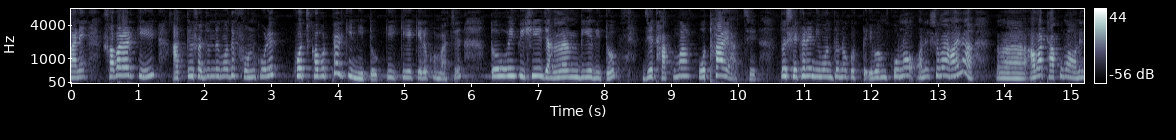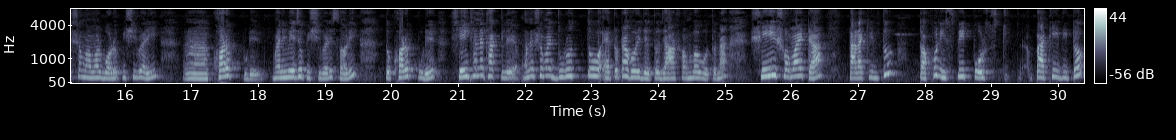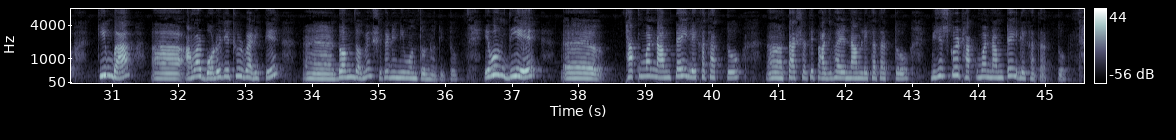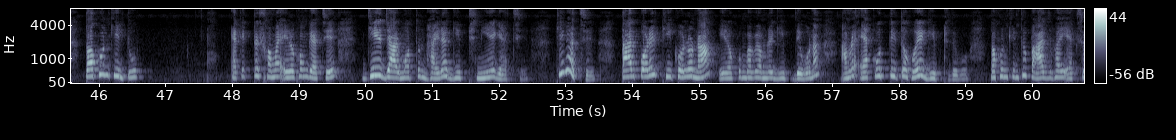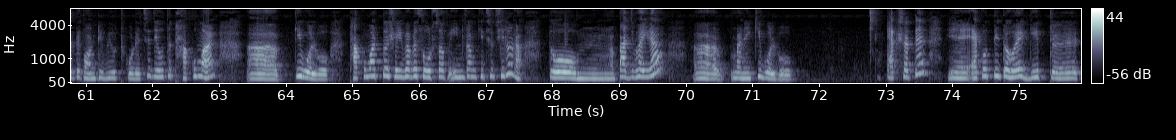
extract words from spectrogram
মানে সবার আর কি আত্মীয় স্বজনদের মধ্যে ফোন করে খোঁজ খবরটা আর কি নিত, কি, কে কীরকম আছে। তো ওই পিসি জানালান দিয়ে দিত যে, ঠাকুমা কোথায় আছে? তো সেখানে নিমন্ত্রণ করতো। এবং কোনো, অনেক সময় হয় না আমার ঠাকুমা অনেক সময় আমার বড় পিসির বাড়ি খড়গপুরে মানে মেজো পিসির বাড়ি সরি তো খড়গপুরে, সেইখানে থাকলে অনেক সময় দূরত্ব এতটা হয়ে যেত যা সম্ভব হতো না। সেই সময়টা তারা কিন্তু তখন স্পিড পোস্ট পাঠিয়ে দিত, কিংবা আমার বড় জেঠুর বাড়িতে দমদমে সেখানে নিমন্ত্রণ দিত। এবং দিয়ে ঠাকুমার নামটাই লেখা থাকতো তার সাথে পাঁচ ভাইয়ের নাম লেখা থাকতো, বিশেষ করে ঠাকুমার নামটাই লেখা থাকতো। তখন কিন্তু এক একটা সময় এরকম গেছে যে যার মতন ভাইরা গিফট নিয়ে গেছে। ঠিক আছে? তারপরে ঠিক হলো না, এরকমভাবে আমরা গিফট দেব না, আমরা একত্রিত হয়ে গিফট দেব। তখন কিন্তু পাঁচ ভাই একসাথে কন্ট্রিবিউট করেছে, যেহেতু ঠাকুমার কি বলব, ঠাকুমার তো সেইভাবে সোর্স অফ ইনকাম কিছু ছিল না। তো পাঁচ ভাইরা মানে কি বলব একসাথে একত্রিত হয়ে গিফট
